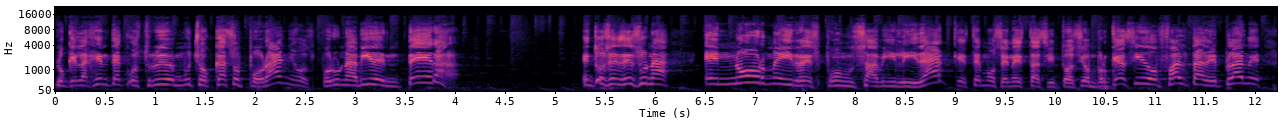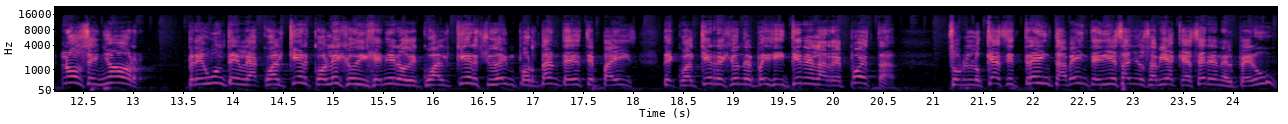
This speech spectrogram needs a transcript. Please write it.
Lo que la gente ha construido en muchos casos por años, por una vida entera. Entonces es una enorme irresponsabilidad que estemos en esta situación, porque ha sido falta de planes. No, señor. Pregúntenle a cualquier colegio de ingenieros de cualquier ciudad importante de este país, de cualquier región del país, y tienen la respuesta sobre lo que hace 30, 20, 10 años había que hacer en el Perú.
